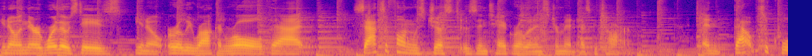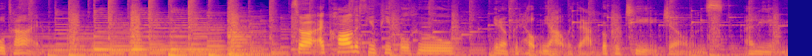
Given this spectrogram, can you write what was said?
You know, and there were those days, you know, early rock and roll that saxophone was just as integral an instrument as guitar. And that was a cool time. So I called a few people who, you know, could help me out with that. Booker T. Jones. I mean,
